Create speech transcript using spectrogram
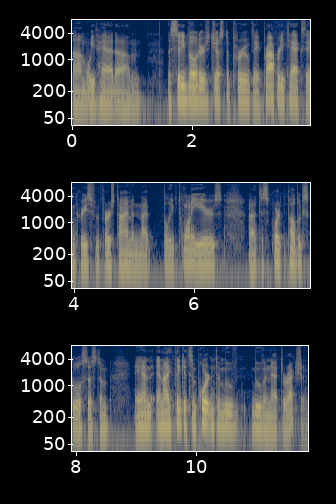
Um, we've had um, the city voters just approved a property tax increase for the first time in, I believe, 20 years uh, to support the public school system. And, and I think it's important to move, move in that direction.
